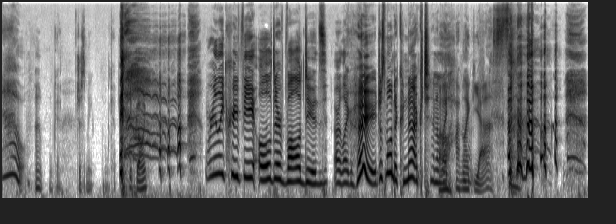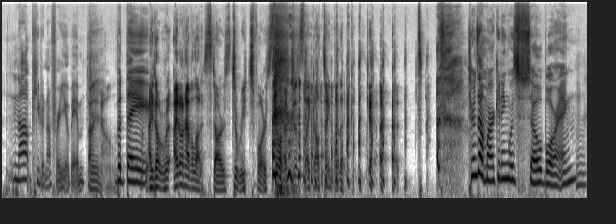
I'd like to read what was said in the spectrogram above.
No. Oh, okay. Just me. Okay. Keep going. Really creepy older bald dudes are like, "Hey, just want to connect." And I'm oh, like, I'm like, yes. not cute enough for you, babe. I know. But they I don't. Re- I don't have a lot of stars to reach for, so I'm just like, I'll take what I can get. turns out marketing was so boring. Mm.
